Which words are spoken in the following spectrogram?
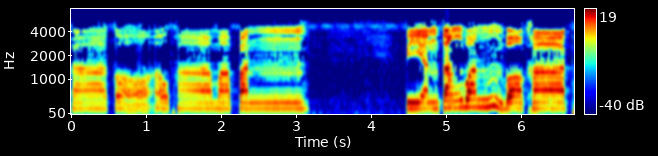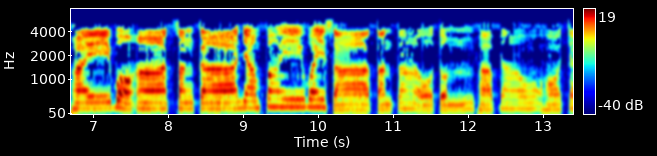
คาก็เอาพามาปัน เปลี่ยนตั้งวันบ่ขาดภัยบ่อาจสังกายามไปไว้สาตันเต้าตนภาพดาวห่อใจ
